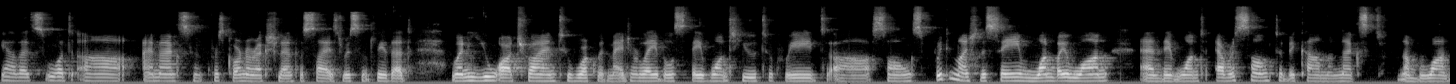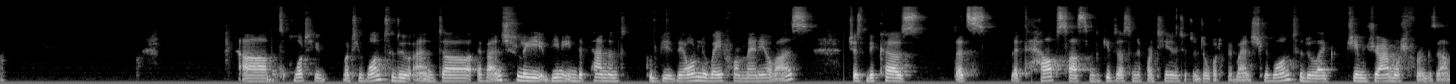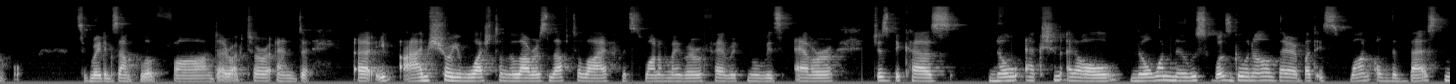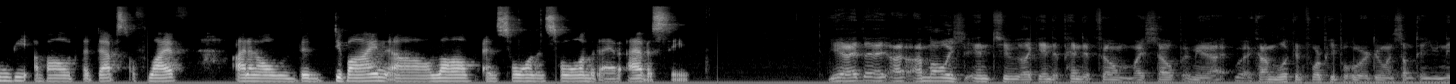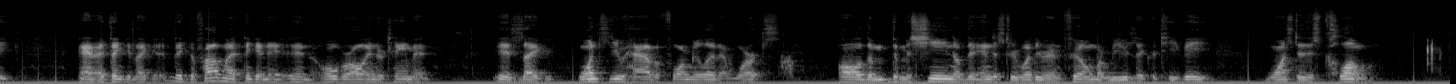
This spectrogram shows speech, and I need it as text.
Yeah, that's what uh, IAMX and Chris Corner actually emphasized recently that when you are trying to work with major labels, they want you to create uh, songs pretty much the same one by one, and they want every song to become a next number one. Uh, what you what you want to do, and uh, eventually being independent could be the only way for many of us, just because that's that helps us and gives us an opportunity to do what we eventually want to do, like Jim Jarmusch, for example. It's a great example of uh, director, and uh, if, I'm sure you watched Only Lovers Left Alive. It's one of my very favorite movies ever, just because no action at all, no one knows what's going on there, but it's one of the best movie about the depths of life. I don't know the divine uh, love and so on and so on that I have ever seen. Yeah, I, am always into like independent film myself. I mean, I, like, I'm looking for people who are doing something unique, and I think like like the problem I think in in overall entertainment is like once you have a formula that works, all the the machine of the industry, whether you're in film or music or TV, wants to just clone.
